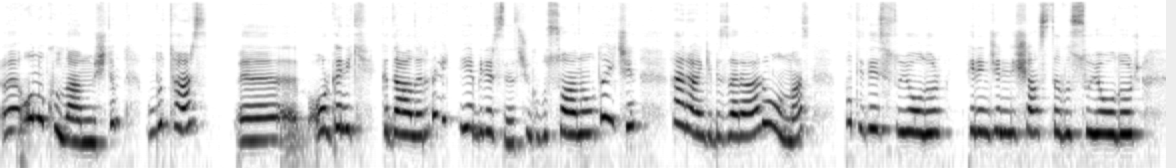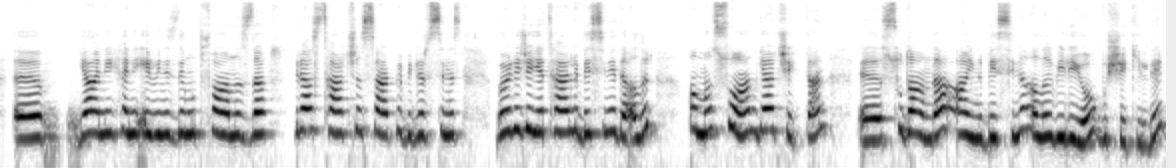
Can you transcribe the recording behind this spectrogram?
Ee, onu kullanmıştım. Bu tarz e, organik gıdaları da ekleyebilirsiniz. Çünkü bu soğan olduğu için herhangi bir zararı olmaz. Patates suyu olur, pirincin nişastalı suyu olur. Ee, yani hani evinizde mutfağınızda biraz tarçın serpebilirsiniz. Böylece yeterli besini de alır. Ama soğan gerçekten e, sudan da aynı besini alabiliyor bu şekilde.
